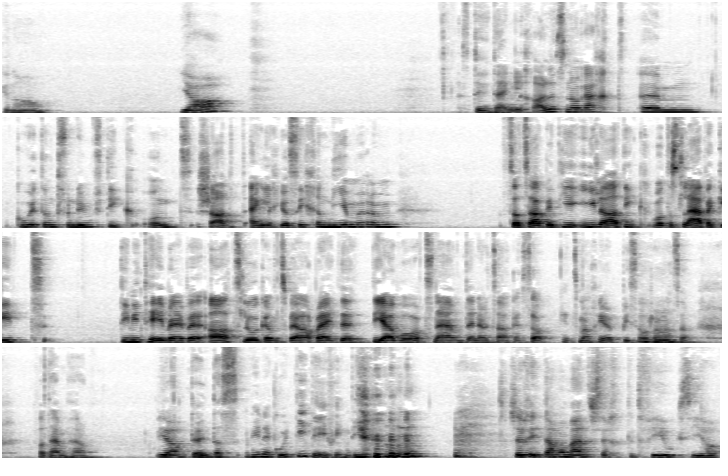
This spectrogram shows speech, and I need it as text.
Genau. Ja. Es klingt eigentlich alles noch recht ähm, gut und vernünftig und schadet eigentlich ja sicher niemandem, sozusagen die Einladung, die das Leben gibt, deine Themen eben anzuschauen und zu bearbeiten, die auch wahrzunehmen und dann auch zu sagen, so, jetzt mache ich etwas. Oder? Mhm. Also, von dem her ja. klingt das wie eine gute Idee, finde ich. Mhm. in dem Moment war es echt viel. Gewesen, halt.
